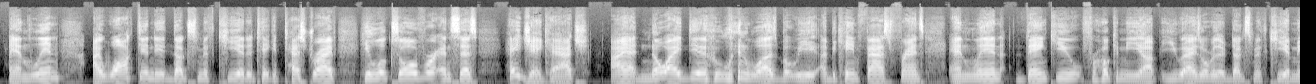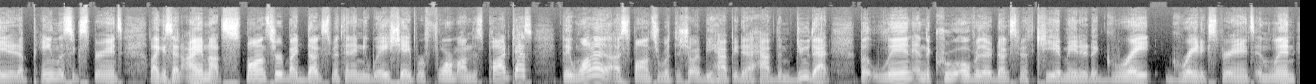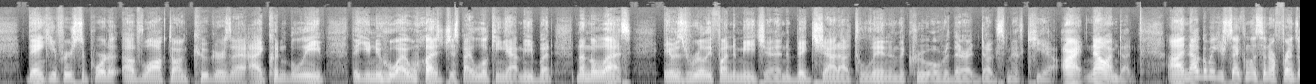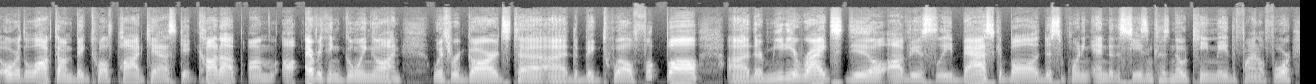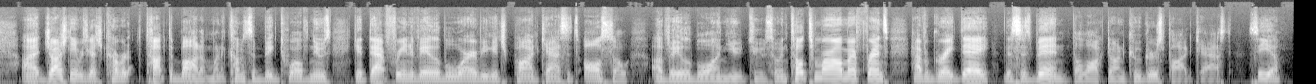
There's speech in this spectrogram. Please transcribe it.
And Lynn, I walked into Doug Smith Kia to take a test drive. He looks over and says, Hey, Jake Hatch, I had no idea who Lynn was, but we uh, became fast friends. And Lynn, thank you for hooking me up. You guys over there, Doug Smith Kia, made it a painless experience. Like I said, I am not sponsored by Doug Smith in any way, shape, or form on this podcast. If they want uh, sponsor with the show, I'd be happy to have them do that. But Lynn and the crew over there, Doug Smith Kia, made it a great, great experience. And Lynn, thank you for your support of Locked On Cougars. I, I couldn't believe that you knew who I was just by looking at me, but nonetheless, it was really fun to meet you. And a big shout out to Lynn and the crew over there at Doug Smith Kia. All right, now I'm done. Uh, now go make your second listen. Our friends over the Locked On Big 12 podcast get caught up on uh, everything going on with regards to uh, the Big 12 football, uh, their media rights deal, obviously basketball, a disappointing end of the season because no team made the Final Four. Uh, Josh Neighbors got you covered top to bottom when it comes to Big 12 news. Get that free and available wherever you get your podcast. It's also available on YouTube. So until tomorrow, my friends, have a great day. This has been the Locked On Cougars podcast. See ya.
